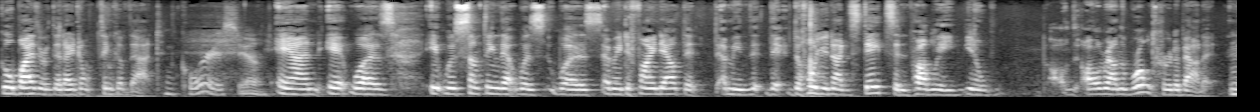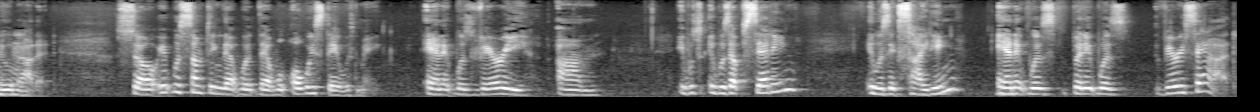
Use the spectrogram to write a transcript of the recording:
go by there that I don't think of that. Of course, yeah. And it was it was something that was was I mean to find out that I mean the, the, the whole United States and probably you know all, all around the world heard about it, knew Mm-hmm. about it. So it was something that would that will always stay with me, and it was very um, it was it was upsetting, it was exciting, and it was but it was very sad.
